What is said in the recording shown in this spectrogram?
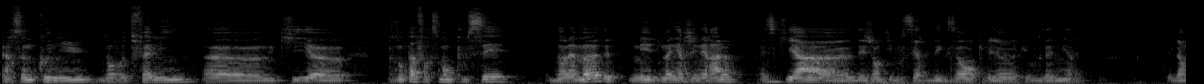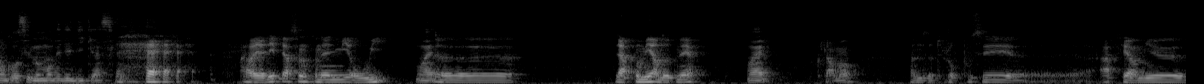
personnes connues dans votre famille, euh, qui euh, vous ont pas forcément poussé dans la mode, mais de manière générale Est-ce qu'il y a euh, des gens qui vous servent d'exemple et que vous admirez? Là, en gros, c'est le moment des dédicaces. Alors, il y a des personnes qu'on admire, oui. Ouais, Euh, la première, notre mère, ouais, clairement. Elle nous a toujours poussé euh, à faire mieux.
